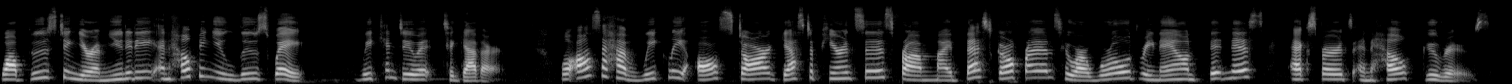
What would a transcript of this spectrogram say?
while boosting your immunity and helping you lose weight. We can do it together. We'll also have weekly all star guest appearances from my best girlfriends who are world renowned fitness experts and health gurus.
